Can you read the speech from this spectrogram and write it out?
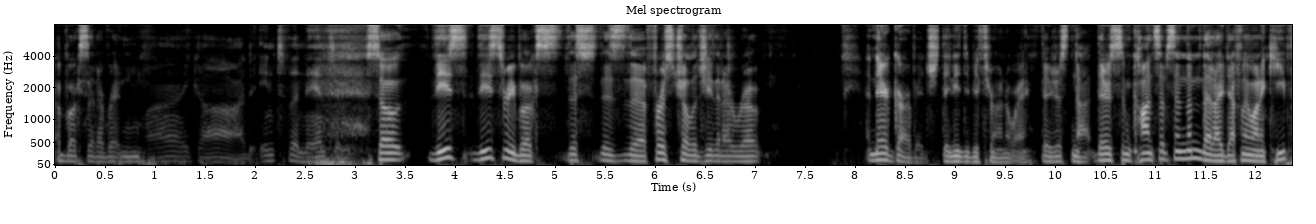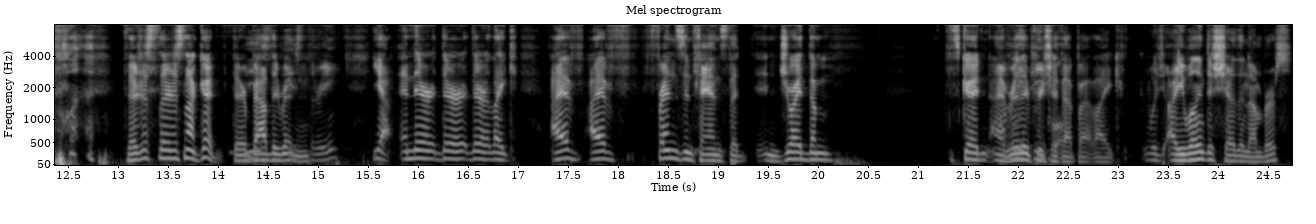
of books that I've written. my god, into the Nanten. So these these three books, this, this is the first trilogy that I wrote, and they're garbage. They need to be thrown away. They're just not. There's some concepts in them that I definitely want to keep. They're just they're just not good. They're badly written. three. Yeah, and they're they're they're like I have I have friends and fans that enjoyed them. It's good. I many really appreciate people? that, but like Would you, are you willing to share the numbers?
